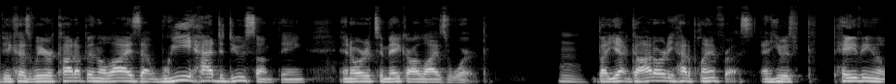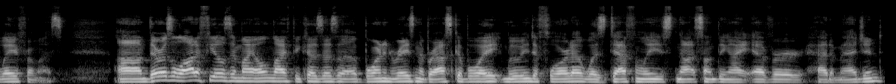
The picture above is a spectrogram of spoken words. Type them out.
because we were caught up in the lies that we had to do something in order to make our lives work. But yet God already had a plan for us and he was paving the way from us. Um, there was a lot of feels in my own life because as a born and raised Nebraska boy, moving to Florida was definitely not something I ever had imagined.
